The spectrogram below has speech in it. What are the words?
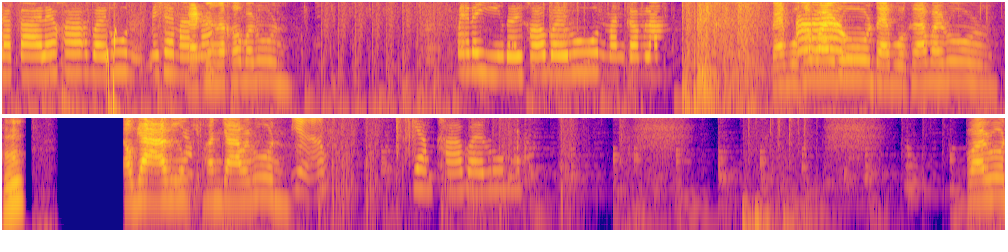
จะตายแล้วครับวัยรุ่นไม่ใช่มันแตกหนึ่งนะนะครับวัยรุ่น ไม่ได้ยิงเลยครับวัยรุ่นมันกำลัง แตกบวกครับอ้าว วัยรุ่นแตกบวกครับวัยรุ่น Huh? เอายาลืมพันยาวัยรุ่น เยี่ยมครับวัยรุ่นวัยรุ่น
